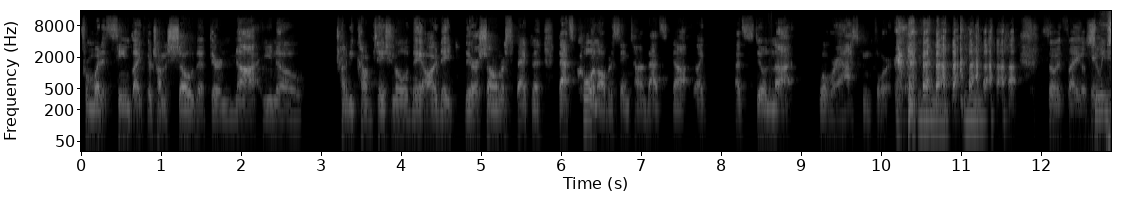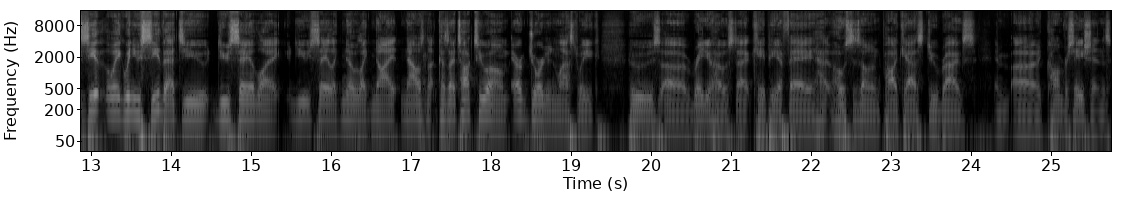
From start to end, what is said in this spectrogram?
from what it seems like, they're trying to show that they're not, you know, trying to be confrontational. They are, they, they are showing respect. That's cool and all, but at the same time, that's not like, that's still not what we're asking for. mhm. so it's like, okay. so when you- see it, like when you see that, do you do you say like do you say like no, like not now's not because I talked to um Eric Jordan last week, who's a radio host at KPFA, hosts his own podcast, Do Rags and uh, conversations,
